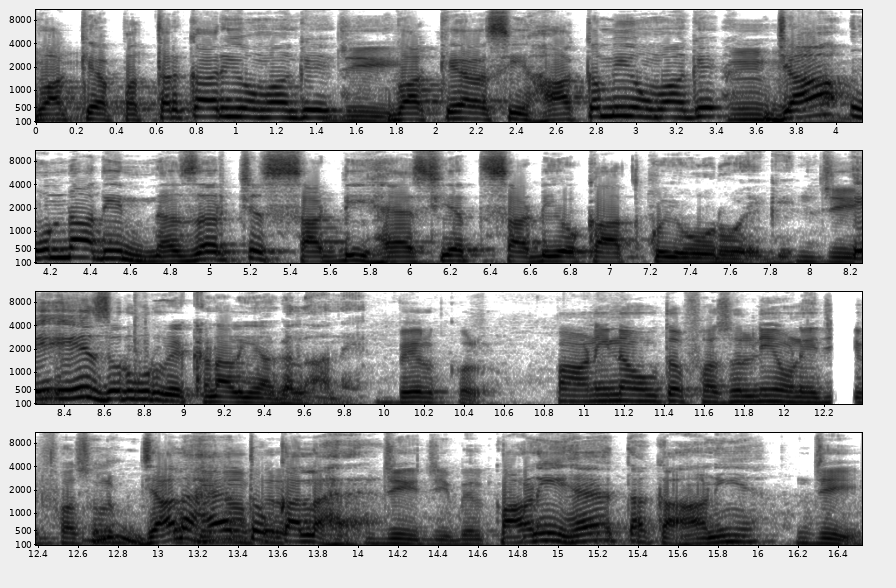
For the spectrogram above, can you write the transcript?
ਵਾਕਿਆ ਪੱਤਰਕਾਰੀ ਹੋਵਾਂਗੇ। ਵਾਕਿਆ ਅਸੀਂ ਹਾਕਮ ਹੀ ਹੋਵਾਂਗੇ ਜਾਂ ਉਹਨਾਂ ਦੀ ਨਜ਼ਰ 'ਚ ਸਾਡੀ ਹੈਸੀਅਤ ਸਾਡੀ ਔਕਾਤ ਕੋਈ ਹੋਰ ਹੋਏਗੀ। ਇਹ ਇਹ ਜ਼ਰੂਰ ਵੇਖਣ ਵਾਲੀਆਂ ਗੱਲਾਂ ਨੇ। ਬਿਲਕੁਲ। ਪਾਣੀ ਨਾ ਹੋ ਤਾਂ ਫਸਲ ਨਹੀਂ ਹੋਣੀ ਜੀ ਫਸਲ ਜਲ ਹੈ ਤਾਂ ਕੱਲ ਹੈ। ਜੀ ਜੀ ਬਿਲਕੁਲ। ਪਾਣੀ ਹੈ ਤਾਂ ਕਹਾਣੀ ਹੈ। ਜੀ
